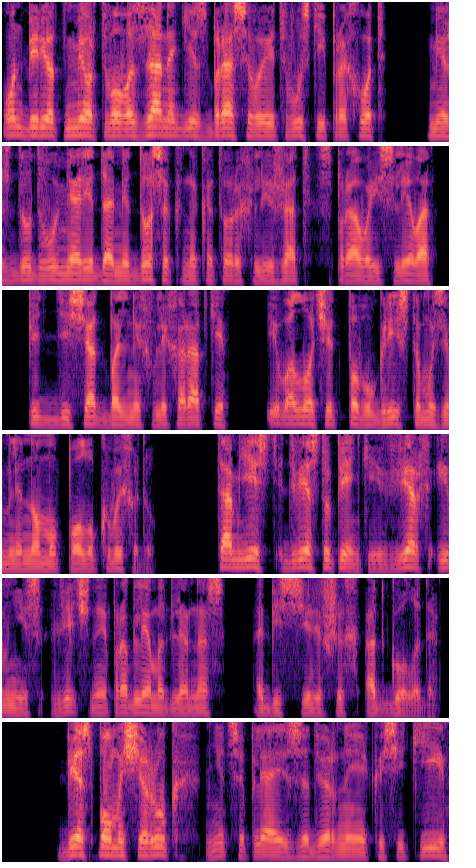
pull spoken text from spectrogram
он берет мертвого за ноги, сбрасывает в узкий проход между двумя рядами досок, на которых лежат справа и слева пятьдесят больных в лихорадке, и волочит по бугристому земляному полу к выходу. Там есть две ступеньки, вверх и вниз, вечная проблема для нас, обессилевших от голода. Без помощи рук, не цепляясь за дверные косяки,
